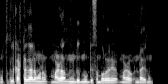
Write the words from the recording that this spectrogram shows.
മൊത്തത്തിൽ കഷ്ടകാലമാണ്. മഴ നീണ്ടുന്നു. ഡിസംബർ വരെ മഴ ഉണ്ടായിരുന്നു.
